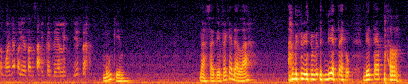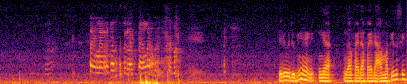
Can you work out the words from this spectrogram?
semuanya kelihatan psychedelic gitu Mungkin. Nah, side effect adalah abis minum itu dia teo, dia tepar. telernya beneran teler gitu Jadi ujungnya nggak nggak faedah-faedah amat gitu sih.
